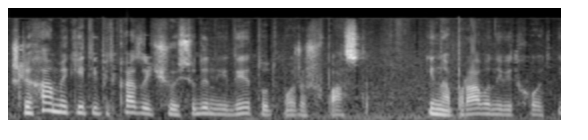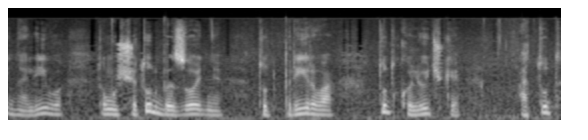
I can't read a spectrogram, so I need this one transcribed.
Шляхами, які ти підказують, що сюди не йди, тут можеш впасти. І направо не відходь, і наліво, тому що тут безодня, тут прірва, тут колючки, а тут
